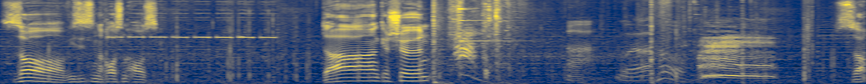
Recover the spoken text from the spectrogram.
So, wie sieht es denn nach außen aus? Dankeschön. So.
